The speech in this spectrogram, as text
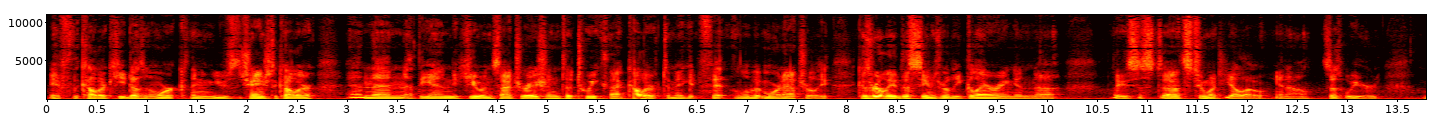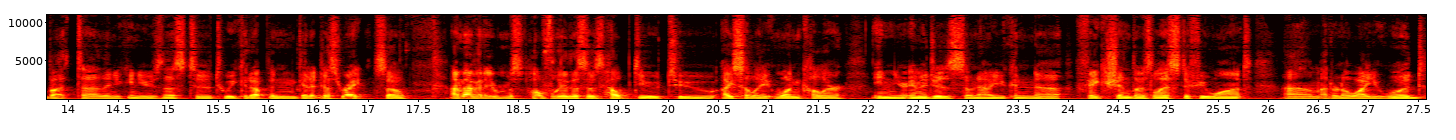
If the color key doesn't work, then you use the change to color. And then at the end, hue and saturation to tweak that color to make it fit a little bit more naturally. Because really, this seems really glaring and uh, like it's just, uh, it's too much yellow, you know? It's just weird but uh, then you can use this to tweak it up and get it just right. So I'm Evan Abrams. Hopefully this has helped you to isolate one color in your images. So now you can uh, fake Schindler's List if you want. Um, I don't know why you would.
